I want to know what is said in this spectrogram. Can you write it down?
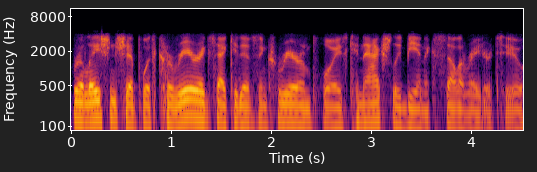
relationship with career executives and career employees can actually be an accelerator to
